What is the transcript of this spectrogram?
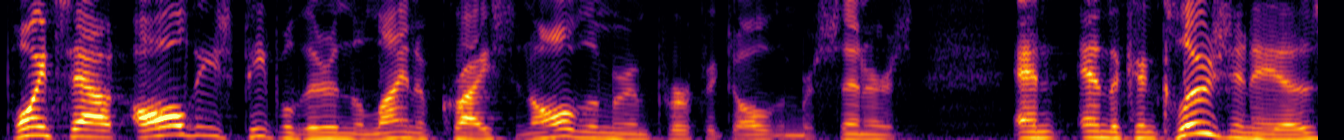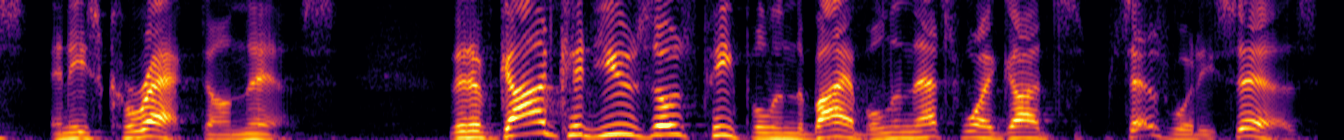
points out all these people that are in the line of Christ, and all of them are imperfect, all of them are sinners. And, and the conclusion is, and he's correct on this, that if God could use those people in the Bible, and that's why God says what he says,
